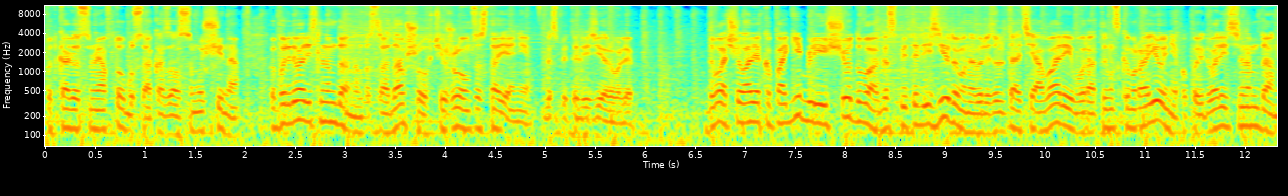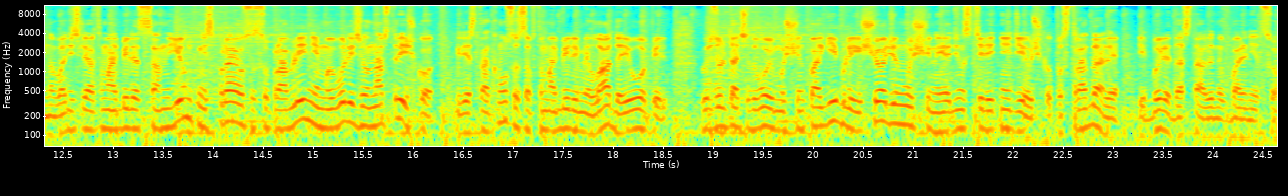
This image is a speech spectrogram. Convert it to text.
Под колесами автобуса оказался мужчина. По предварительным данным, пострадавшего в тяжелом состоянии госпитализировали. Два человека погибли, еще два госпитализированы в результате аварии в Воротынском районе. По предварительным данным, водитель автомобиля «Сан Йонг» не справился с управлением и вылетел на встречку, где столкнулся с автомобилями «Лада» и «Опель». В результате двое мужчин погибли, еще один мужчина и 11-летняя девочка пострадали и были доставлены в больницу.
